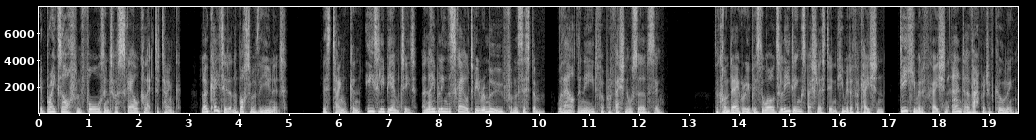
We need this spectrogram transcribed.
it breaks off and falls into a scale collector tank, located at the bottom of the unit. This tank can easily be emptied, enabling the scale to be removed from the system without the need for professional servicing. The Condair Group is the world's leading specialist in humidification, dehumidification, and evaporative cooling,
